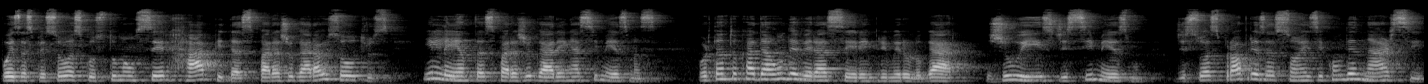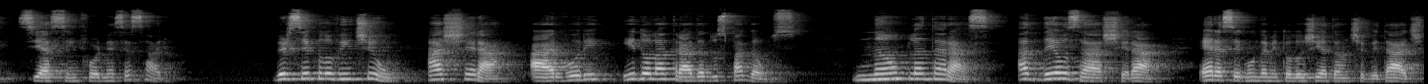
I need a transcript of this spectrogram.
pois as pessoas costumam ser rápidas para julgar aos outros e lentas para julgarem a si mesmas. Portanto, cada um deverá ser, em primeiro lugar, juiz de si mesmo, de suas próprias ações e condenar-se, se assim for necessário. Versículo 21. Asherá, árvore idolatrada dos pagãos. Não plantarás. A deusa Asherá era, segundo a mitologia da antiguidade,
